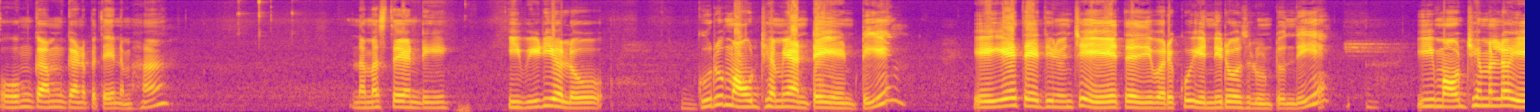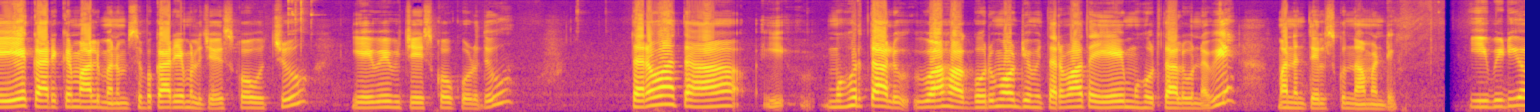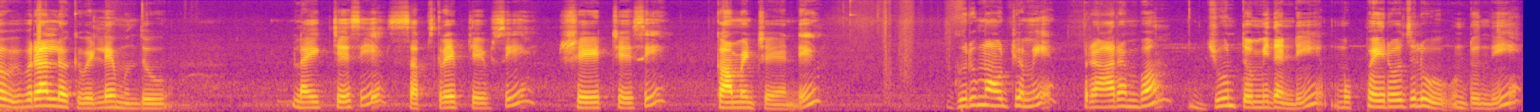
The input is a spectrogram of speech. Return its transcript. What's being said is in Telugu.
ఓం గం గణపతే నమ. నమస్తే అండి. ఈ వీడియోలో గురు మౌఢ్యమి అంటే ఏంటి? ఏ ఏ తేదీ నుంచి ఏ ఏ తేదీ వరకు ఎన్ని రోజులు ఉంటుంది? ఈ మౌఢ్యంలో ఏ ఏ కార్యక్రమాలు మనం శుభకార్యములు చేసుకోవచ్చు? ఏవేవి చేసుకోకూడదు? తర్వాత ఈ ముహూర్తాలు వివాహ గురుమౌఢ్యమి తర్వాత ఏ ముహూర్తాలు ఉన్నవి మనం తెలుసుకుందామండి. ఈ వీడియో వివరాల్లోకి వెళ్ళే ముందు లైక్ చేసి సబ్స్క్రైబ్ చేసి షేర్ చేసి కామెంట్ చేయండి. గురుమౌఢ్యమి ప్రారంభం జూన్ తొమ్మిది అండి ముప్పై రోజులు ఉంటుంది.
